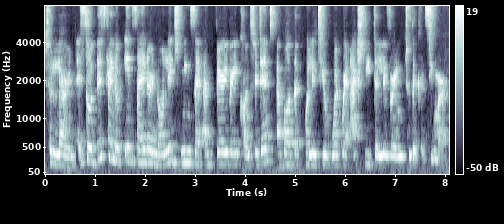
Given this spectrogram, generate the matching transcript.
to learn. So this kind of insider knowledge means that I'm very, very confident about the quality of what we're actually delivering to the consumer.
